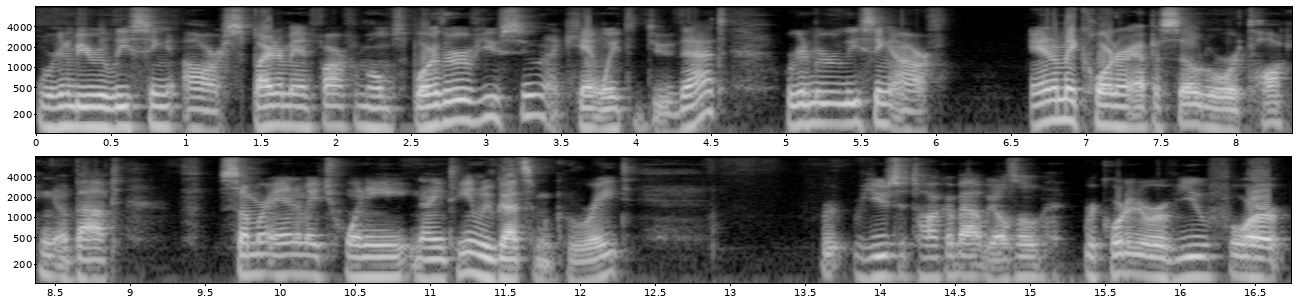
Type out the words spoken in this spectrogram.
We're going to be releasing our Spider Man Far From Home spoiler review soon. I can't wait to do that. We're going to be releasing our Anime Corner episode where we're talking about Summer Anime 2019. We've got some great reviews to talk about. We also recorded a review for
